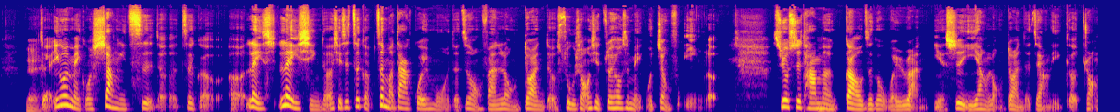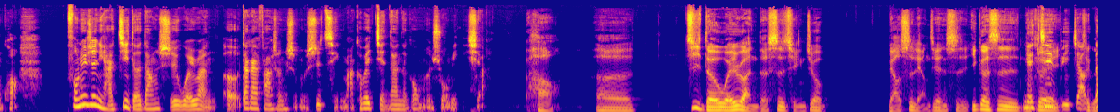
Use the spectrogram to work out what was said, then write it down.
对对，因为美国上一次的这个呃类类型的，而且是这个这么大规模的这种反垄断的诉讼，而且最后是美国政府赢了，就是他们告这个微软也是一样垄断的这样的一个状况。冯律师，你还记得当时微软呃大概发生什么事情吗？可不可以简单的跟我们说明一下？好，呃。记得微软的事情，就表示两件事：一个是你对这个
